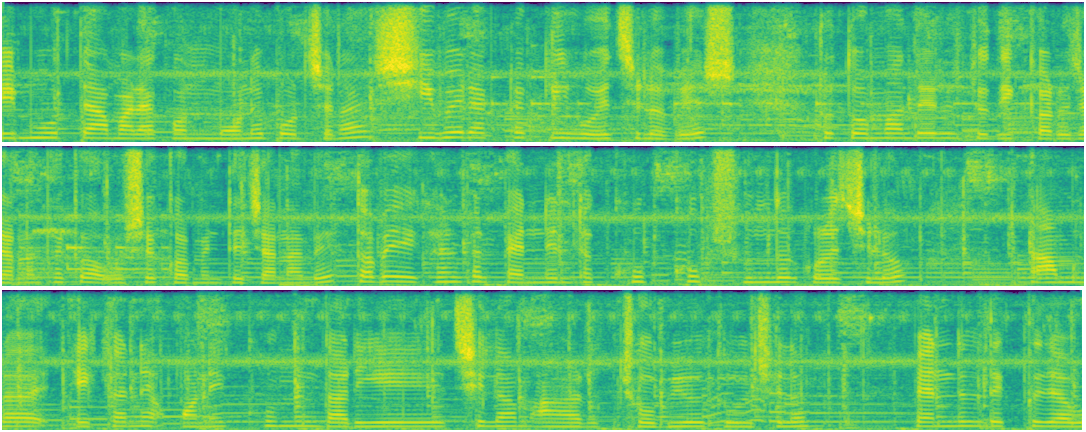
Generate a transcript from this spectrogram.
এই মুহূর্তে আমার এখন মনে পড়ছে না। শিবের একটা কি হয়েছিল বেশ। তো তোমাদের যদি কারও জানা থাকে অবশ্যই কমেন্টে জানাবে। তবে এখানকার প্যান্ডেলটা খুব খুব সুন্দর করেছিল। আমরা এখানে অনেকক্ষণ দাঁড়িয়েছিলাম আর ছবিও তুলছিলাম। প্যান্ডেল দেখতে যাব,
